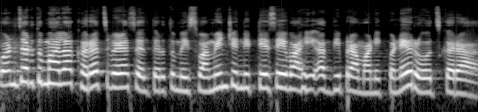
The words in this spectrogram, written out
पण जर तुम्हाला खरंच वेळ असेल तर तुम्ही स्वामींची नित्यसेवा ही अगदी प्रामाणिकपणे रोज करा.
